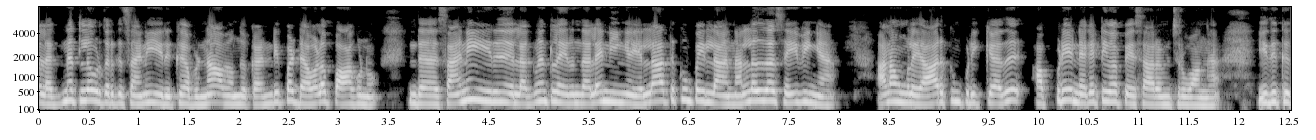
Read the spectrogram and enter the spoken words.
லக்னத்தில் ஒருத்தருக்கு சனி இருக்குது அப்படின்னா அவங்க கண்டிப்பாக டெவலப் ஆகணும். இந்த சனி இரு லக்னத்தில் இருந்தாலே நீங்கள் எல்லாத்துக்கும் போய் ல- நல்லது தான் செய்வீங்க. ஆனால் உங்களை யாருக்கும் பிடிக்காது. அப்படியே நெகட்டிவாக பேச ஆரம்பிச்சிருவாங்க. இதுக்கு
